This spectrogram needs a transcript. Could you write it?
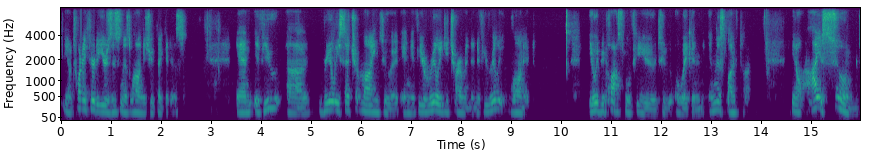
you know, 20, 30 years isn't as long as you think it is. And if you uh, really set your mind to it, and if you're really determined, and if you really want it, it would be possible for you to awaken in this lifetime. You know, I assumed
